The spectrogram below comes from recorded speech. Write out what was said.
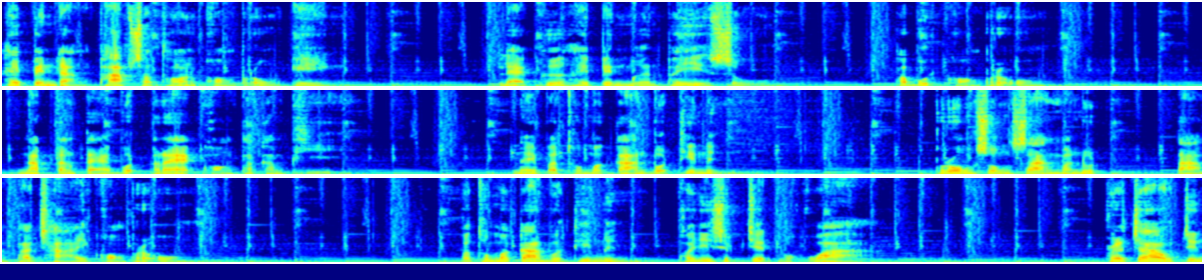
ให้เป็นดั่งภาพสะท้อนของพระองค์เอง และเพื่อให้เป็นเหมือนพระเยซู พระบุตรของพระองค์ นับตั้งแต่บทแรกของพระคัมภีร์ ในปฐมกาลบทที่หนึ่งพระองค์ทรงสร้างมนุษย์ตามพระฉายของพระองค์ปฐมกาลบทที่หนึ่งข้อ27 บอกว่า พระเจ้าจึง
